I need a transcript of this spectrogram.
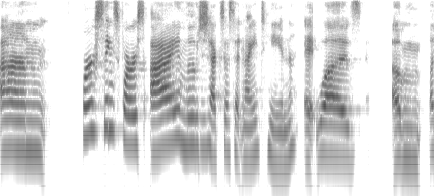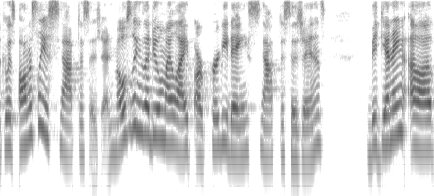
Um, first things first, I moved to Texas at 19. It was um like it was honestly a snap decision. Most things I do in my life are pretty dang snap decisions beginning of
